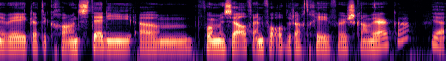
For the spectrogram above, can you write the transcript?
in de week... dat ik gewoon steady ehm, voor mezelf en voor opdrachtgevers kan werken. ja,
